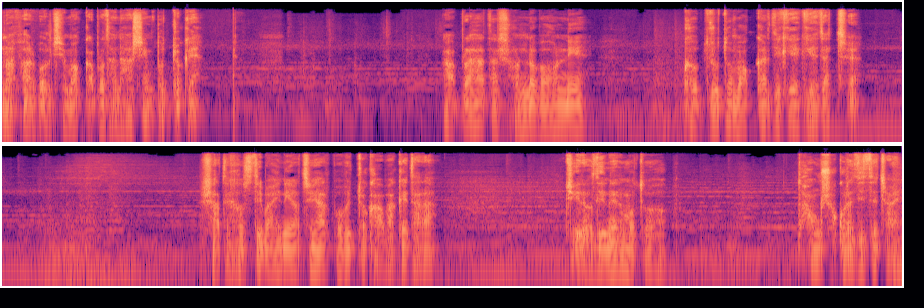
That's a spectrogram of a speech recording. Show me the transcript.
নাফার বলছি মক্কা প্রধান হাসিম পুত্রকে। আব্রাহা তার সৈন্যবহন নিয়ে খুব দ্রুত মক্কার দিকে এগিয়ে যাচ্ছে। সাথে হস্তি বাহিনী আছে আর পবিত্র কাবাকে তারা চিরদিনের মতো ধ্বংস করে দিতে চায়।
